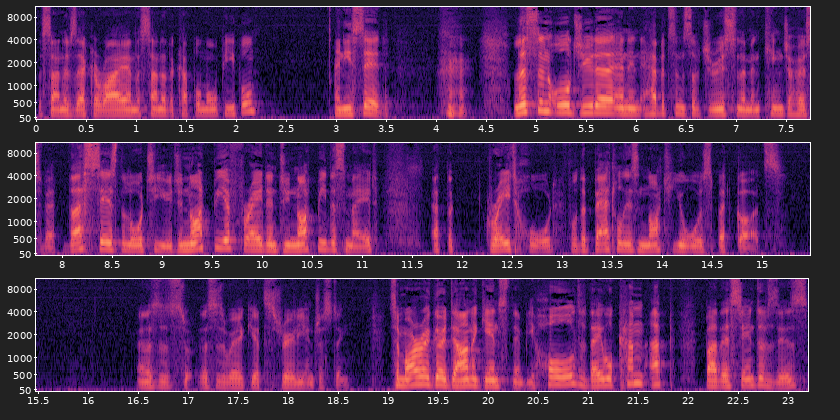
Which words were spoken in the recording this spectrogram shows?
the son of Zechariah and the son of a couple more people. And he said, Listen, all Judah and inhabitants of Jerusalem and King Jehoshaphat. Thus says the Lord to you Do not be afraid and do not be dismayed at the great horde, for the battle is not yours but God's. And this is, this is where it gets really interesting. Tomorrow go down against them. Behold, they will come up by the ascent of Ziz.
